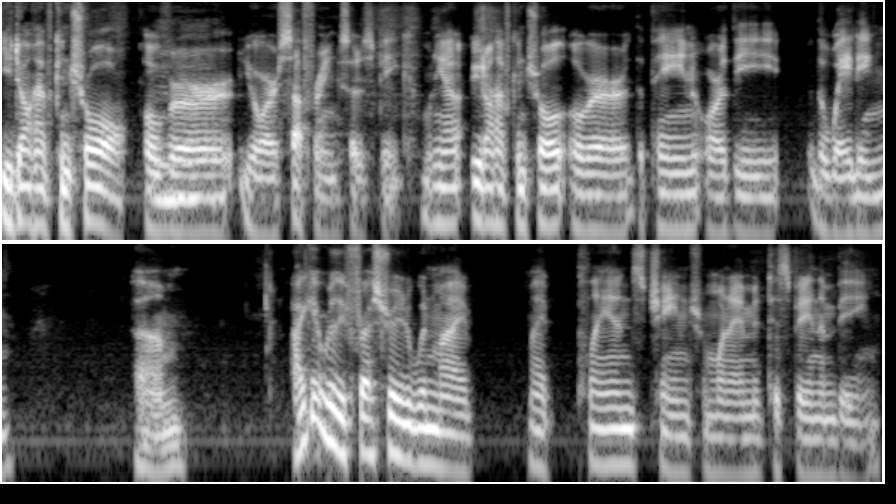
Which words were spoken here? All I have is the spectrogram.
you don't have control over your suffering, so to speak, when you, you don't have control over the pain or the the waiting, um, I get really frustrated when my my plans change from what I'm anticipating them being.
